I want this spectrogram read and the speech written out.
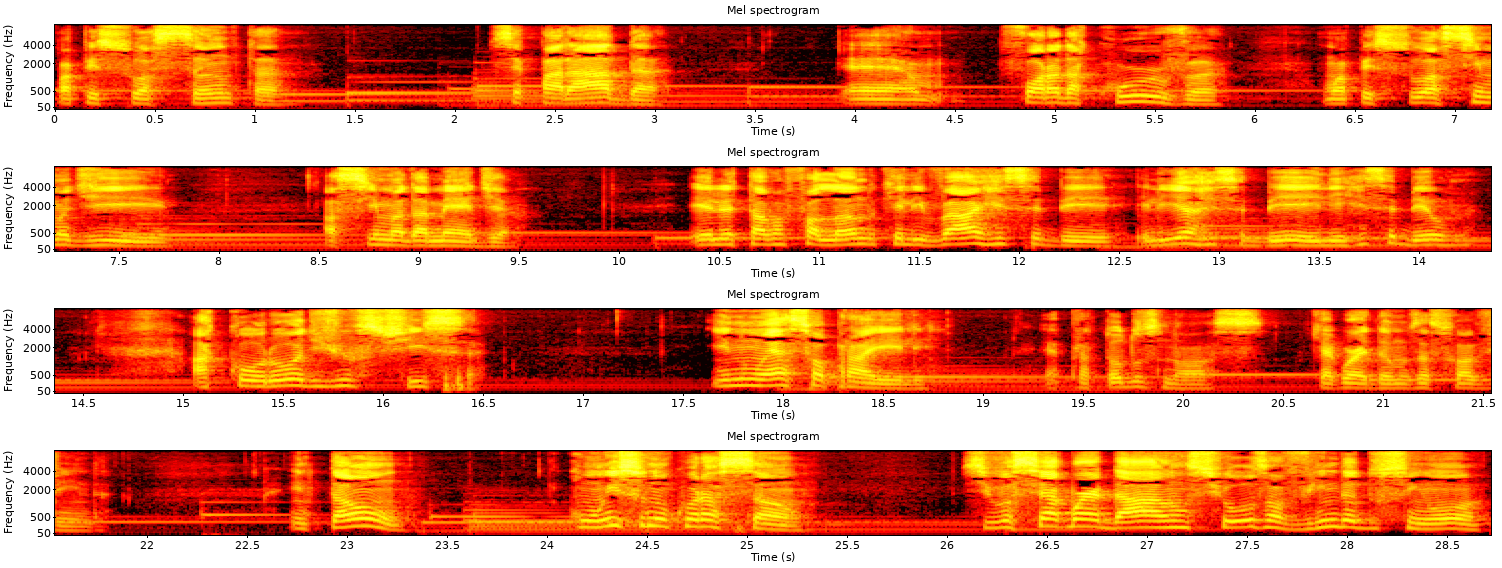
uma pessoa santa, separada, é, fora da curva, uma pessoa acima de acima da média. Ele estava falando que ele vai receber, ele ia receber, ele recebeu né? a coroa de justiça. E não é só para ele, é para todos nós que aguardamos a sua vinda. Então, com isso no coração, se você aguardar ansioso a vinda do Senhor,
